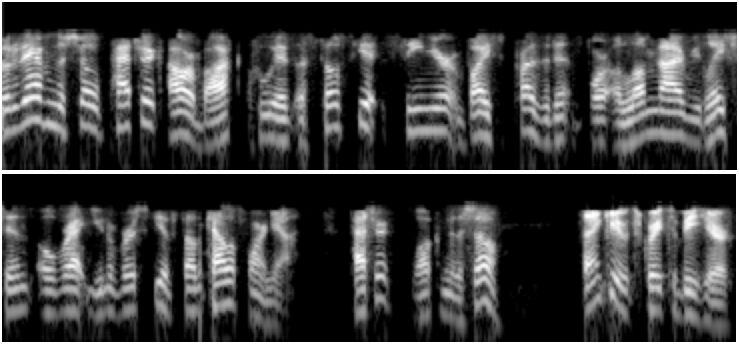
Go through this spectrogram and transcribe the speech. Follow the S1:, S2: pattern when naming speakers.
S1: So today I have on the show Patrick Auerbach, who is Associate Senior Vice President for Alumni Relations over at University of Southern California. Patrick, welcome to the show.
S2: Thank you. It's great to be here.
